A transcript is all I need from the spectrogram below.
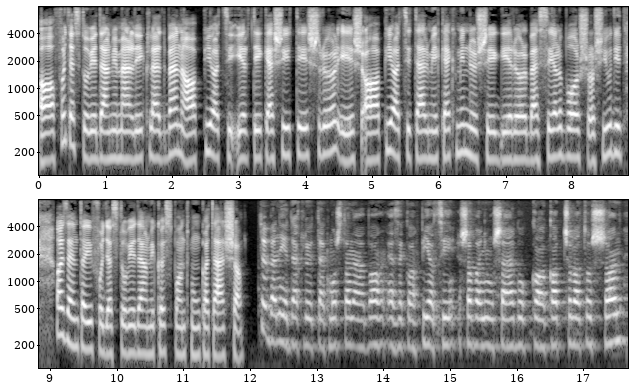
A fogyasztóvédelmi mellékletben a piaci értékesítésről és a piaci termékek minőségéről beszél Borsos Judit, az Entai Fogyasztóvédelmi Központ munkatársa. Többen érdeklődtek mostanában ezek a piaci savanyúságokkal kapcsolatosan.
